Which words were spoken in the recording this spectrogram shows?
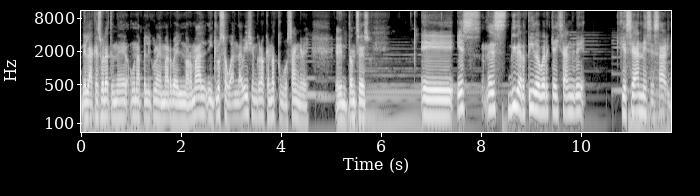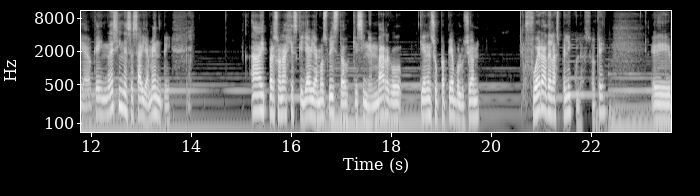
de la que suele tener una película de Marvel normal. Incluso WandaVision creo que no tuvo sangre. Entonces, eh, es, es divertido ver que hay sangre que sea necesaria, ¿ok? No es innecesariamente. Hay personajes que ya habíamos visto que sin embargo tienen su propia evolución fuera de las películas, ¿ok? Eh,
